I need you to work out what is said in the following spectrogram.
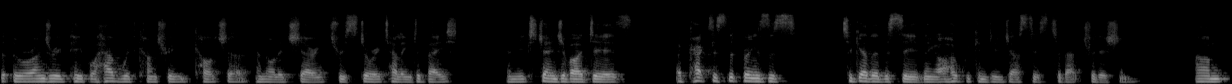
that the Wurundjeri people have with country, culture, and knowledge sharing through storytelling, debate, and the exchange of ideas, a practice that brings us together this evening. I hope we can do justice to that tradition. Um,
